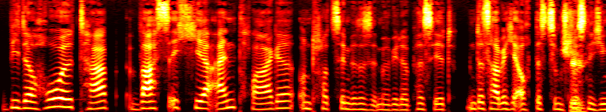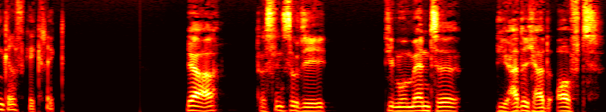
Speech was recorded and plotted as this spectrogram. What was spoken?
wiederholt habe, was ich hier eintrage und trotzdem ist es immer wieder passiert. Und das habe ich auch bis zum Schluss Okay. nicht in den Griff gekriegt. Ja, das sind so die, die Momente, die hatte ich halt oft,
